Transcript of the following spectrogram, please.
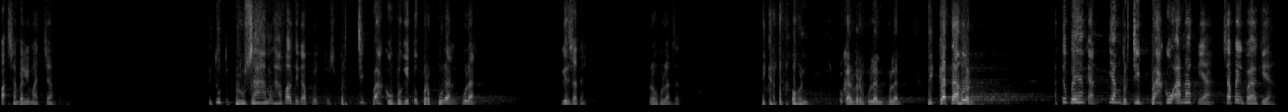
4 sampai 5 jam. Itu berusaha menghafal 30 juz, berjibaku begitu berbulan-bulan. Begitu Ustaz ya? Berapa bulan Ustaz? Tiga tahun, bukan berbulan-bulan tiga tahun. Itu bayangkan, yang berjibaku anaknya, siapa yang bahagia?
